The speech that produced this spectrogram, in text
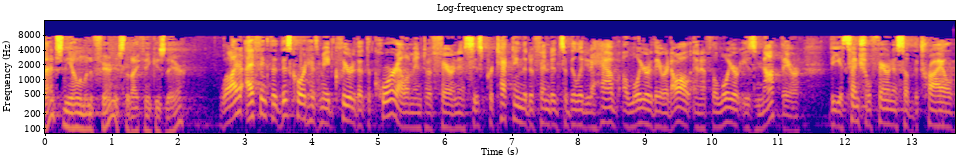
That's the element of fairness that I think is there. Well, I, I, think that this court has made clear that the core element of fairness is protecting the defendant's ability to have a lawyer there at all, and if the lawyer is not there, the essential fairness of the trial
